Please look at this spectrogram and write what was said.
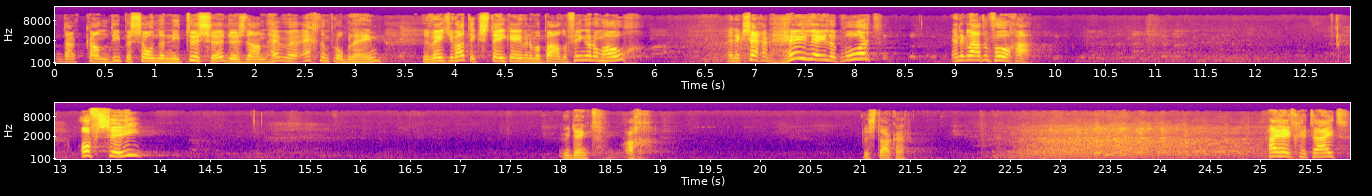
dan kan die persoon er niet tussen. Dus dan hebben we echt een probleem. Dus weet je wat, ik steek even een bepaalde vinger omhoog. En ik zeg een heel lelijk woord. En ik laat hem voorgaan. Of C. U denkt, ach, de stakker. Hij heeft geen tijd.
